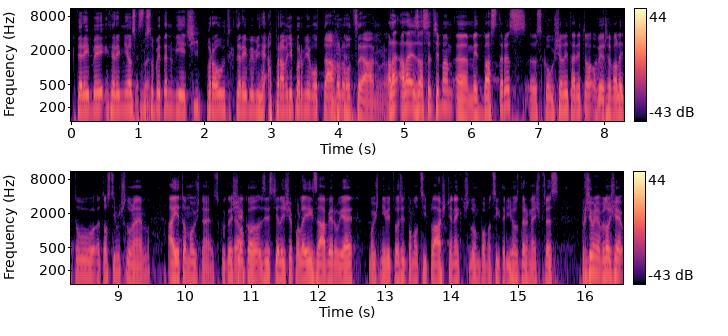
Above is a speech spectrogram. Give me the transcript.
který by, který měl Myslím. způsobit ten větší proud, který by mě a pravděpodobně odtáhl do oceánu. No. Ale, ale zase třeba uh, Mythbusters uh, zkoušeli tady to, ověřovali tu, to s tím člunem a je to možné. Skutečně Jo. jako zjistili, že podle jejich závěru je možný vytvořit pomocí pláštěnek člun, pomocí kterého zdrhneš přes. Protože oni bylo, že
